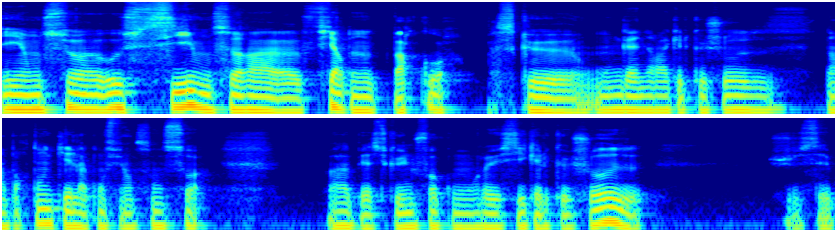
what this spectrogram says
Et on sera aussi, on sera fier de notre parcours parce que on gagnera quelque chose d'important qui est la confiance en soi. Voilà, parce qu'une fois qu'on réussit quelque chose, je sais,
